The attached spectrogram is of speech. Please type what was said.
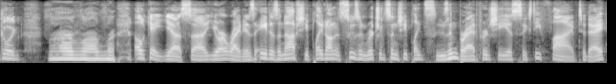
going. Okay, yes, uh, you are right. Is eight is enough? She played on it. Susan Richardson. She played Susan Bradford. She is 65 today,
